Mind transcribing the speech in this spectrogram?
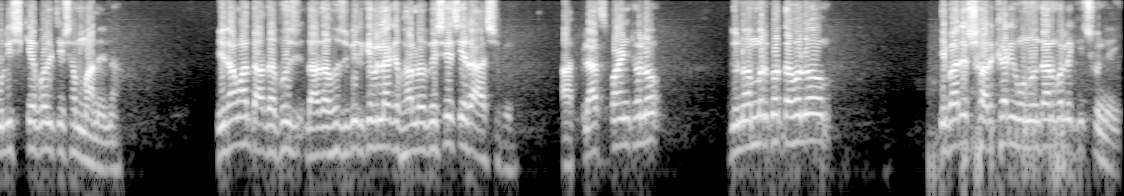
পুলিশ কে বলছে সব মানে না। এরা আমার দাদা দাদা হুজবির কেবলাকে ভালোবেসেছে এরা আসবে। আর প্লাস পয়েন্ট হলো, দু নম্বর কথা হলো, এবারে সরকারি অনুদান বলে কিছু নেই।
